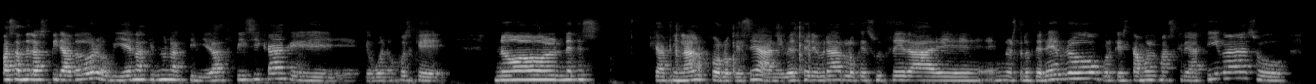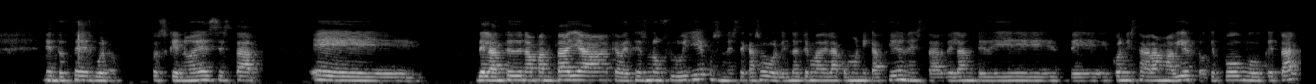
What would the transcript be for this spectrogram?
pasando el aspirador o bien haciendo una actividad física que, bueno, pues que no necesita que al final, por lo que sea, a nivel cerebral, lo que suceda en, nuestro cerebro, porque estamos más creativas o entonces, bueno, pues que no es estar eh, delante de una pantalla que a veces no fluye, pues en este caso, volviendo al tema de la comunicación, estar delante de, con Instagram abierto, qué pongo, qué tal,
